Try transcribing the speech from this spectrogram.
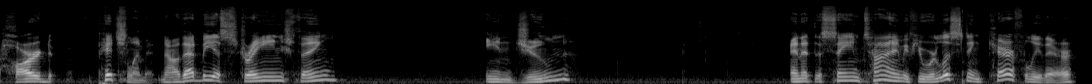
hard pitch limit. Now, that'd be a strange thing in June. And at the same time, if you were listening carefully there,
